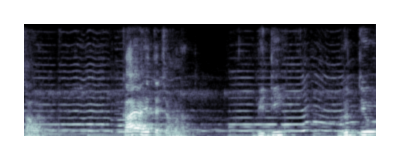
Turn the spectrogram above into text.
सावरकर. काय आहे त्याच्या मनात? भीती मृत्यू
